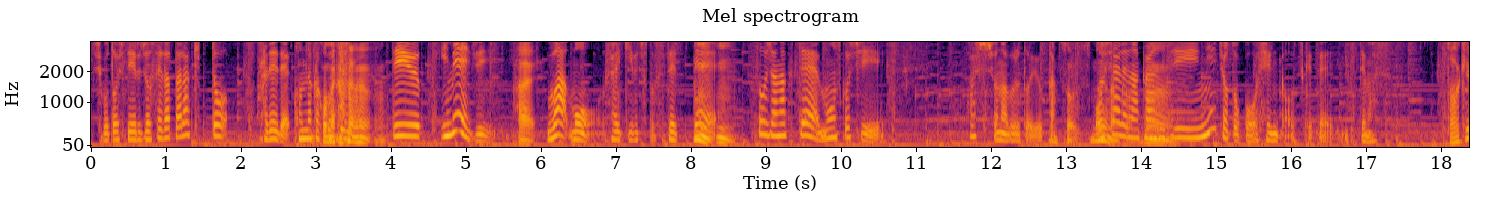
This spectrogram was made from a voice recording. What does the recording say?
仕事をしている女性だったらきっと派手でこんな格好してる感っていうイメージはもう最近はちょっと捨てて、うんうん。そうじゃなくてもう少しファッショナブルというか、ね。おしゃれな感じにちょっとこう変化をつけていってます。竹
